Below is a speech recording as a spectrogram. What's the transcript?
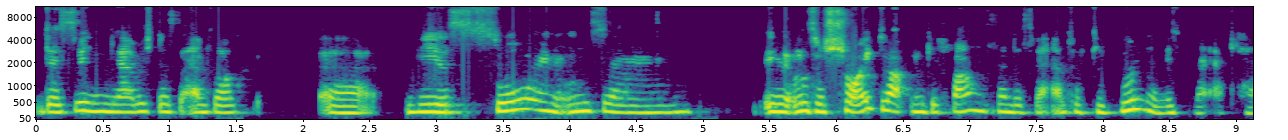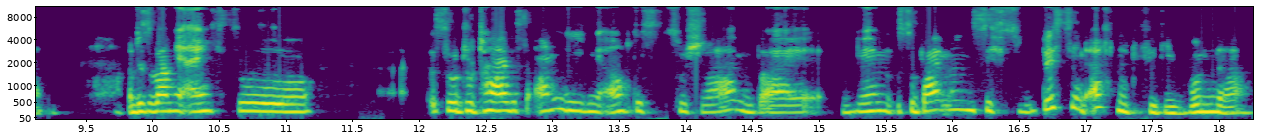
deswegen glaube ich, dass einfach äh, wir so in unserem in unsere Scheuklappen gefangen sind, dass wir einfach die Wunde nicht mehr erkennen. Und das war mir eigentlich so, so total das Anliegen, auch das zu schreiben, weil wenn, sobald man sich so ein bisschen öffnet für die Wunder,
